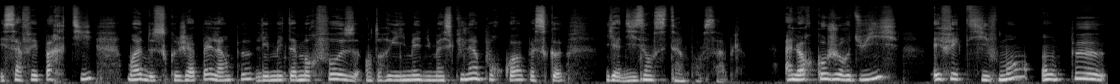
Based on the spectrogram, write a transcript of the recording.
Et ça fait partie, moi, de ce que j'appelle un peu les métamorphoses, entre guillemets, du masculin. Pourquoi? Parce que il y a dix ans, c'était impensable. Alors qu'aujourd'hui, effectivement, on peut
